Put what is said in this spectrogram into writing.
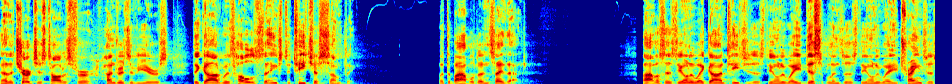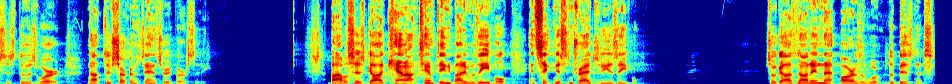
Now, the church has taught us for hundreds of years that God withholds things to teach us something. But the Bible doesn't say that. Bible says the only way God teaches us, the only way He disciplines us, the only way He trains us is through His Word, not through circumstance or adversity. Bible says God cannot tempt anybody with evil, and sickness and tragedy is evil. So God's not in that part of the, the business.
